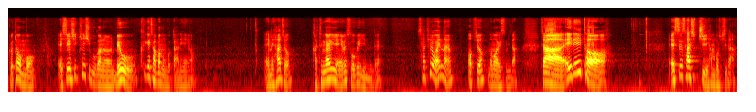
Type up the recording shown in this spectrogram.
그렇다고 뭐 SLC 캐시 구간을 매우 크게 잡아놓은 것도 아니에요. 애매하죠. 같은 가격에 MS500이 있는데 살 필요가 있나요? 없죠. 넘어가겠습니다. 자 에이데이터. S40G 한번 봅시다.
